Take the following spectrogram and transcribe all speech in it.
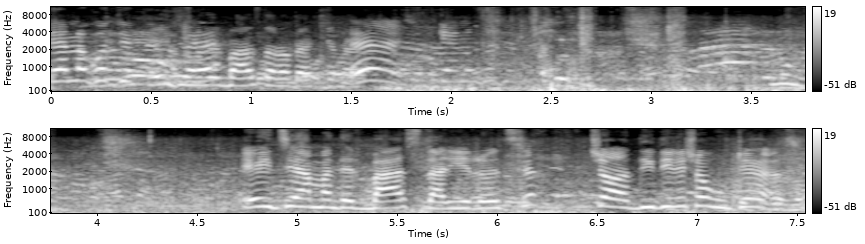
কেন এই যে বাস দাঁড়া ব্যাকে এই, কেন গো যেতে হবে? এই যে আমাদের বাস দাঁড়িয়ে রয়েছে। চ দিদিরা সব উঠে গেছে।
